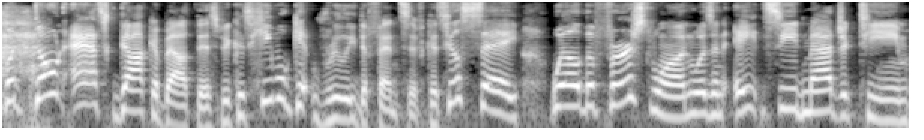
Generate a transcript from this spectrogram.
but don't ask Doc about this because he will get really defensive because he'll say, well, the first one was an eight seed Magic team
